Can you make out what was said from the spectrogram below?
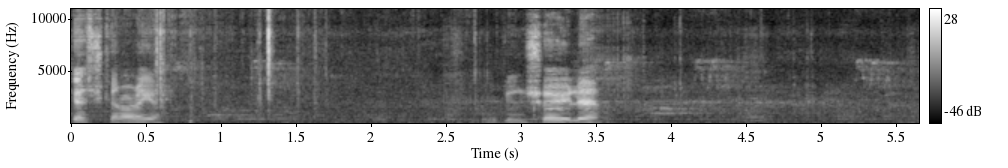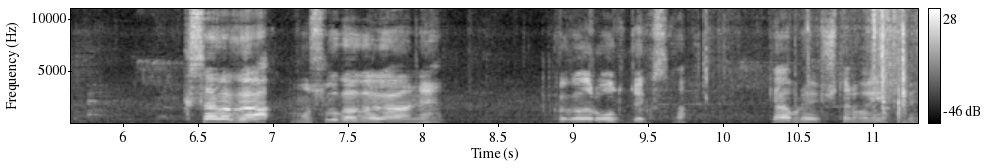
Gel şu kenara gel. Bugün şöyle. Kısa gaga, muslu gaga yani. Gagaları oldukça kısa. Gel buraya şu tarafa geç bir.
